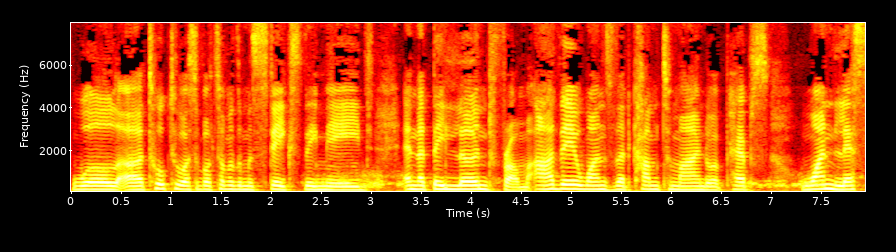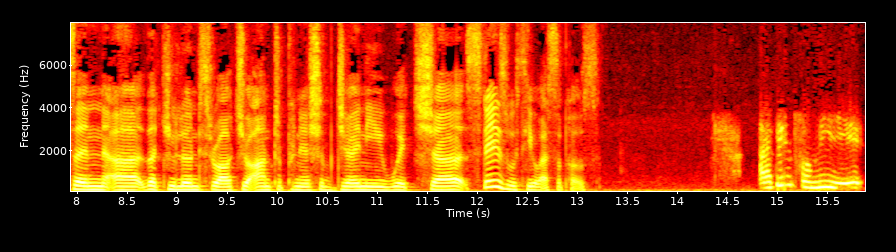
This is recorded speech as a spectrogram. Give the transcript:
will uh, talk to us about some of the mistakes they made and that they learned from. Are there ones that come to mind, or perhaps one lesson uh, that you learned throughout your entrepreneurship journey which uh, stays with you, I suppose? I think for me,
